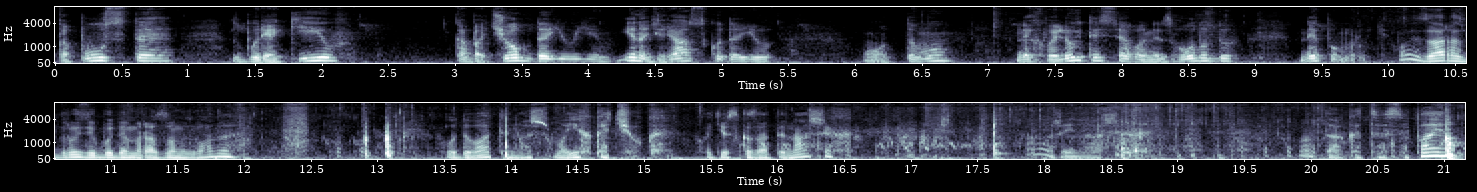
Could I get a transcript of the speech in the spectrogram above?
капусти, з буряків, кабачок даю їм, іноді рязку даю. От, тому не хвилюйтеся, вони з голоду не помруть. Ось зараз, друзі, будемо разом з вами годувати наш моїх качок. Хотів сказати наших, а може і наших. Отак от засипаємо.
